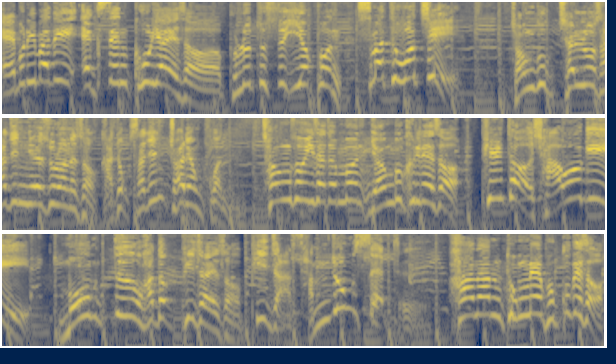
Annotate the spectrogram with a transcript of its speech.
에브리바디 엑센 코리아에서 블루투스 이어폰 스마트워치. 전국 첼로 사진 예술원에서 가족 사진 촬영권. 청소이사 전문 영국크린에서 필터 샤워기. 몽뜨 화덕 피자에서 피자 3종 세트. 하남 동네 복국에서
